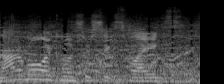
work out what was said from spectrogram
Not a roller coaster, Six Flags.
